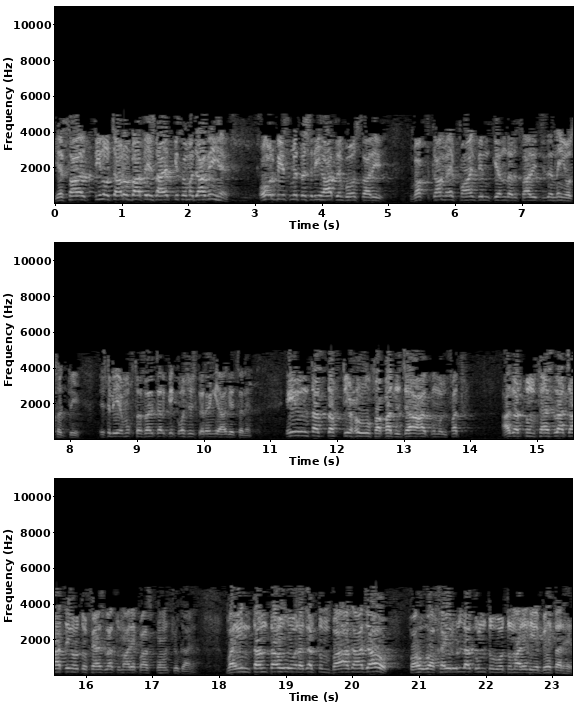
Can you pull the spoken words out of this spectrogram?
یہ تینوں چاروں باتیں اس آیت کی سمجھ آ گئی ہیں۔ اور بھی اس میں تشریحات ہیں، بہت ساری۔ وقت کم ہے، پانچ دن کے اندر ساری چیزیں نہیں ہو سکتی۔ اس لیے مختصر کر کے کوشش کریں گے آگے چلیں۔ ان فقط جا الفتح۔ اگر تم فیصلہ چاہتے ہو تو فیصلہ تمہارے پاس پہنچ چکا ہے۔ وہ ان تنتا اور اگر تم باغ آ جاؤ فہو خیر اللہ تم تو وہ تمہارے لیے بہتر ہے۔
